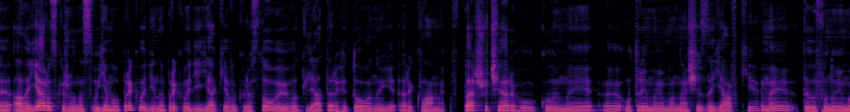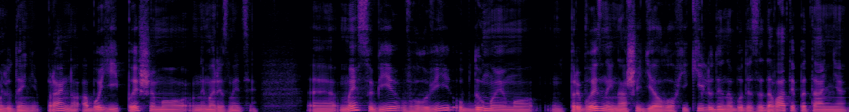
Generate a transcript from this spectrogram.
Е, Але я розкажу на своєму прикладі, на прикладі, як я використовую його для таргетованої реклами. В першу чергу, коли ми е, отримуємо наші заявки, ми телефонуємо людині, правильно, або їй пишемо, нема різниці. Е, Ми собі в голові обдумуємо приблизний наш діалог, який людина буде задавати питання,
